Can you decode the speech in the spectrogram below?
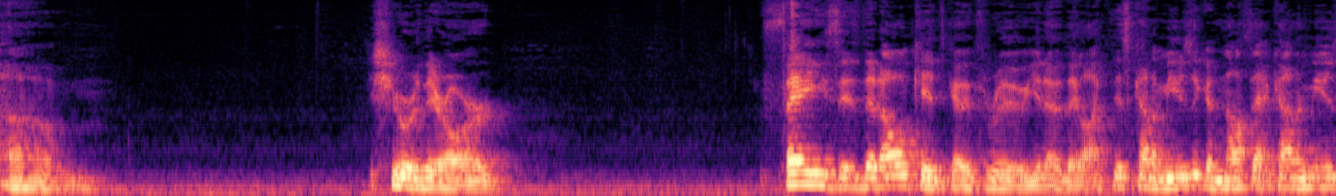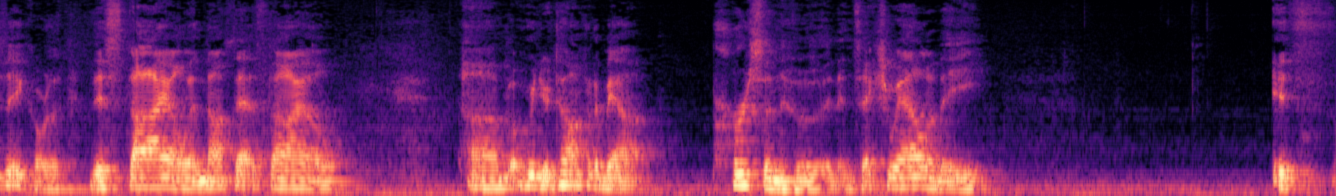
Um, sure, there are phases that all kids go through. You know, they like this kind of music and not that kind of music, or this style and not that style. Uh, but when you're talking about personhood and sexuality, it's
